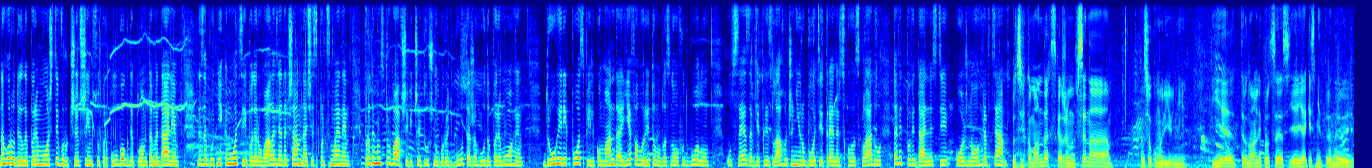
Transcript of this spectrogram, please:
нагородили переможців, вручивши їм суперкубок, диплом та медалі. Незабутні емоції подарували глядачам наші спортсмени, продемонструвавши відчайдушну боротьбу та жагу до перемоги. Другий рік поспіль команда є фаворитом обласного футболу. Усе завдяки злагодженій роботі тренерського складу та відповідальності кожного гравця. У цих командах, скажімо, все на високому рівні. Є тренувальний процес, є якісні тренери.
